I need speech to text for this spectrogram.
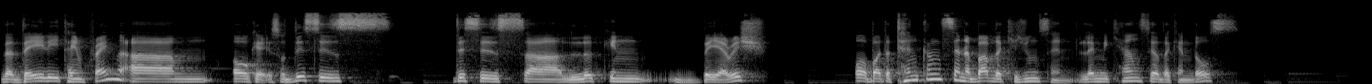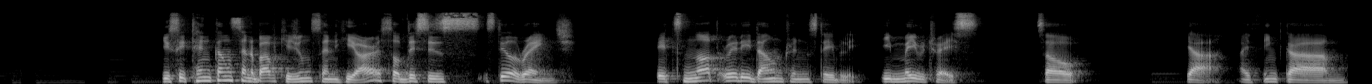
the daily time frame. Um, okay, so this is this is uh, looking bearish. Oh, but the Tenkan Sen above the Kijun Sen. Let me cancel the candles. You see Tenkan Sen above Kijun Sen here, so this is still range. It's not really downtrend stably. It may retrace. So yeah, I think um,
